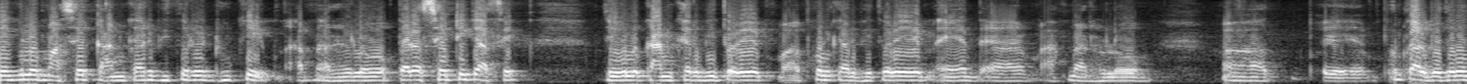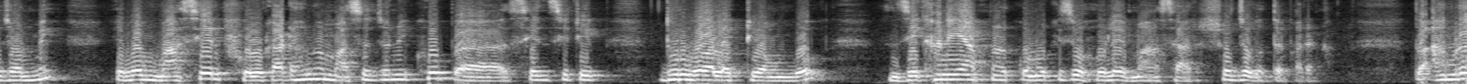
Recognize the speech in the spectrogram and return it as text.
যেগুলো মাছের কানকার ভিতরে ঢুকে, আপনার হলো প্যারাসাইটিক আছে যেগুলো কানকার ভিতরে, ফুলকার ভিতরে আপনার হলো ফুলকার ভিতরে জন্মে। এবং মাছের ফুলকাটা হলো মাছের জন্য খুব সেন্সিটিভ দুর্বল একটি অঙ্গ, যেখানে আপনার কোনো কিছু হলে মাছ আর সহ্য করতে পারে না। তো আমরা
